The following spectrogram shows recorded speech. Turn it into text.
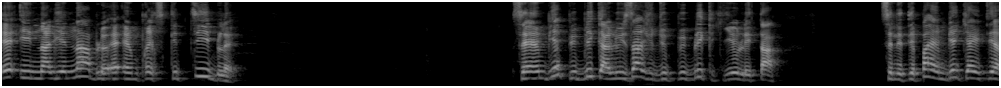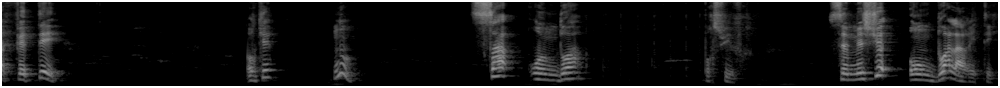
est inaliénable et imprescriptible. C'est un bien public à l'usage du public qui est l'État. Ce n'était pas un bien qui a été affecté. Ok? Non. Ça, on doit poursuivre. Ce monsieur, on doit l'arrêter.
